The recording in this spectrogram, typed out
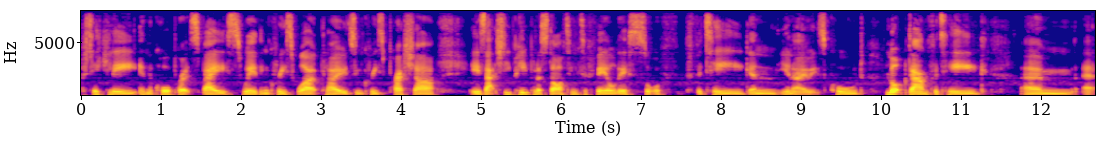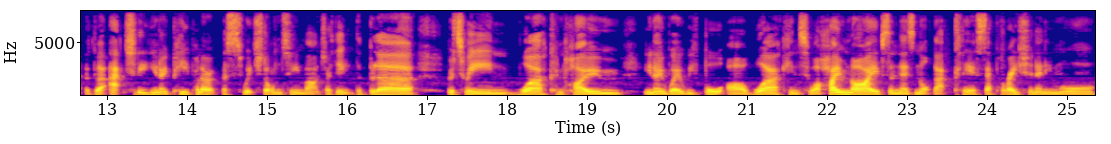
particularly in the corporate space with increased workloads, increased pressure, is actually people are starting to feel this sort of fatigue and you know it's called lockdown fatigue. Um eh, but actually you know people are, are switched on too much. I think the blur between work and home you know where we've brought our work into our home lives and there's not that clear separation anymore.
